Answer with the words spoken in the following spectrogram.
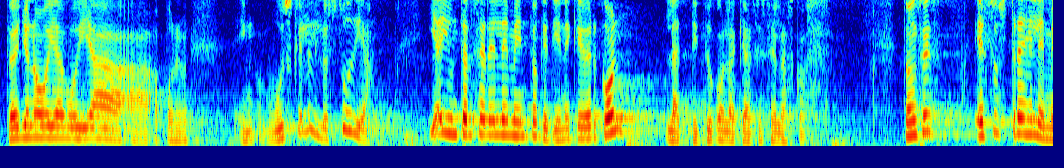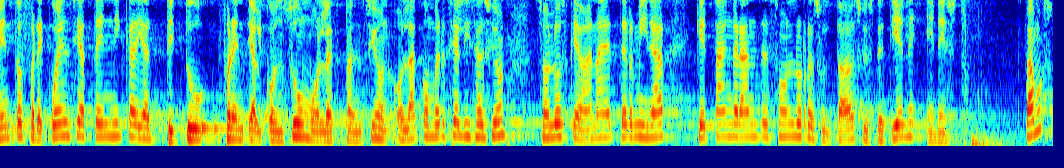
Entonces yo no voy a, voy a, poner, búsquelo y lo estudia. Y hay un tercer elemento que tiene que ver con la actitud con la que hace usted las cosas. Entonces, esos tres elementos, frecuencia, técnica y actitud frente al consumo, la expansión o la comercialización, son los que van a determinar qué tan grandes son los resultados que usted tiene en esto. ¿Estamos?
